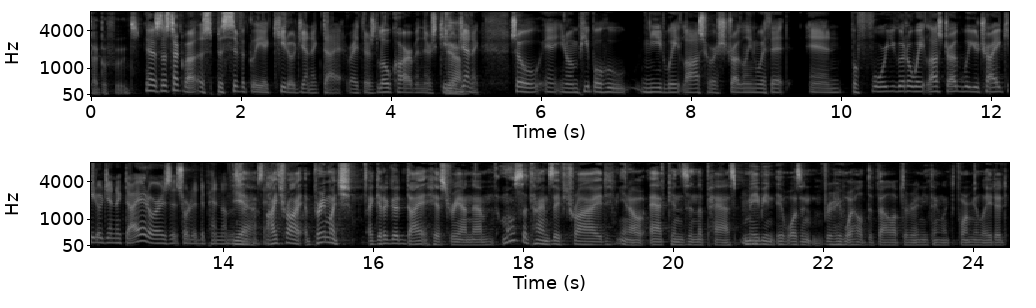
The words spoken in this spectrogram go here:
type of foods. Yeah, so let's talk about a specifically a ketogenic diet, right? There's low carb and there's ketogenic. So, uh, you know, in people who need weight loss, who are struggling with it, and before you go to a weight loss drug, will you try a ketogenic diet or does it sort of depend on the Yeah, circumstance? I try pretty much. I get a good diet history on them. Most of the times they've tried, you know, Atkins in the past. Maybe it wasn't very well developed or anything like formulated.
